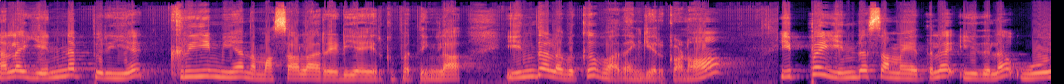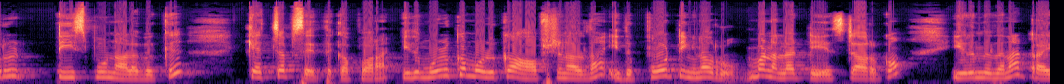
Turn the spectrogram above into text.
நல்லா எண்ணெய் பிரிய க்ரீமியாக அந்த மசாலா ரெடியாக இருக்குது பார்த்தீங்களா இந்த அளவுக்கு வதங்கியிருக்கணும் இப்போ இந்த சமயத்தில் இதில் ஒரு டீஸ்பூன் அளவுக்கு கெச்சப் சேர்த்துக்க போகிறேன் இது முழுக்க முழுக்க ஆப்ஷனல் தான். இது போட்டிங்கன்னா ரொம்ப நல்லா டேஸ்ட்டாக இருக்கும். இருந்ததுன்னா ட்ரை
